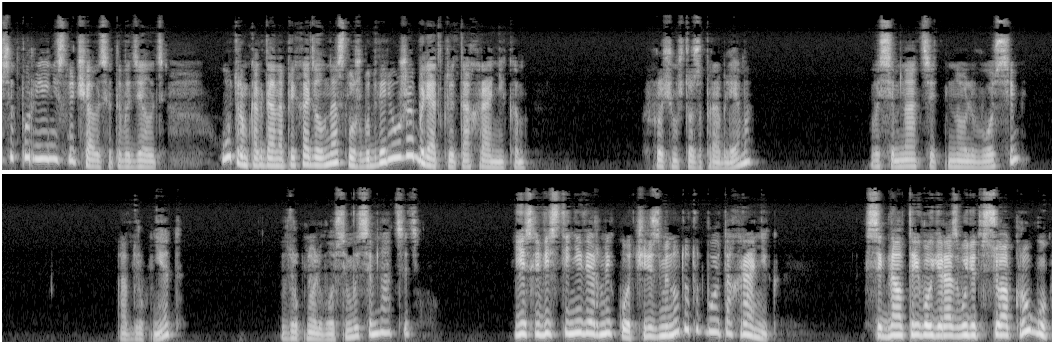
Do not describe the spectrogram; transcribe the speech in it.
сих пор ей не случалось этого делать. Утром, когда она приходила на службу, двери уже были открыты охранником. Впрочем, что за проблема? 18.08? А вдруг нет? Вдруг 08.18? Если ввести неверный код, через минуту тут будет охранник. Сигнал тревоги разводит всю округу,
